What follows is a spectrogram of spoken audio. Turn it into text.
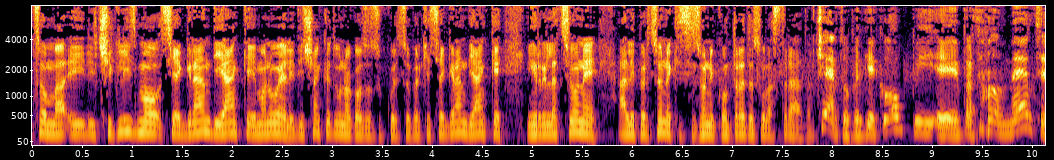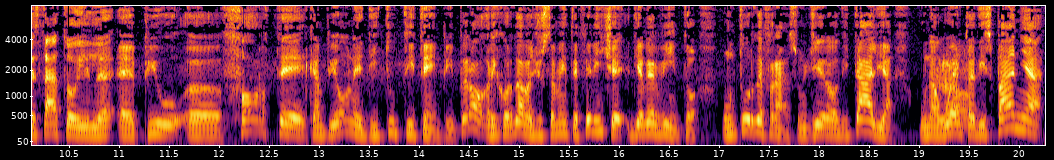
insomma, il ciclismo si è grandi anche, Emanuele, dici anche tu una cosa su questo, perché si è grandi anche in relazione alle persone che si sono incontrate sulla strada. Certo, perché Coppi, eh, pardon, Merckx è stato il eh, più eh, forte campione di tutti i tempi, però ricordava giustamente Felice di aver vinto un Tour de France, un Giro d'Italia, una no. Vuelta di Spagna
